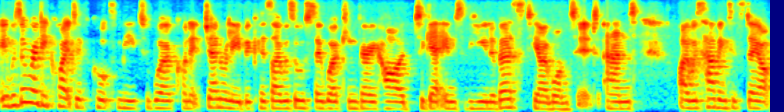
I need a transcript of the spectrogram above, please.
It was already quite difficult for me to work on it generally because I was also working very hard to get into the university I wanted. And I was having to stay up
